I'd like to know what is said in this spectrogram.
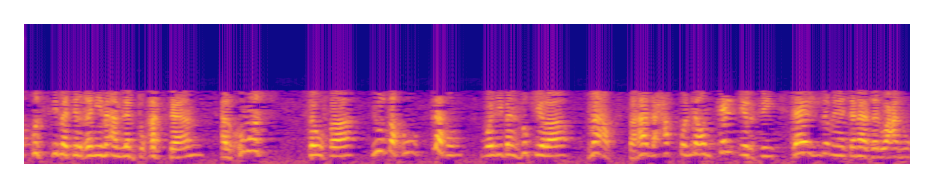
قسمت الغنيمة أم لم تقسم الخمس سوف يرضخ لهم ولمن ذكر معه. فهذا حق لهم كالإرث لا يجوز أن يتنازلوا عنه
